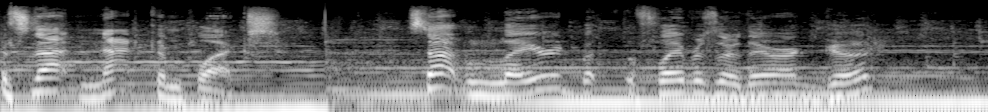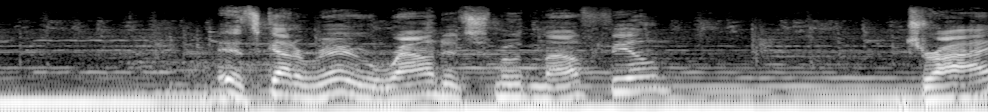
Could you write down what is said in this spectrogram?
it's not not complex. It's not layered, but the flavors that are there are good. It's got a very rounded, smooth mouthfeel. Dry.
